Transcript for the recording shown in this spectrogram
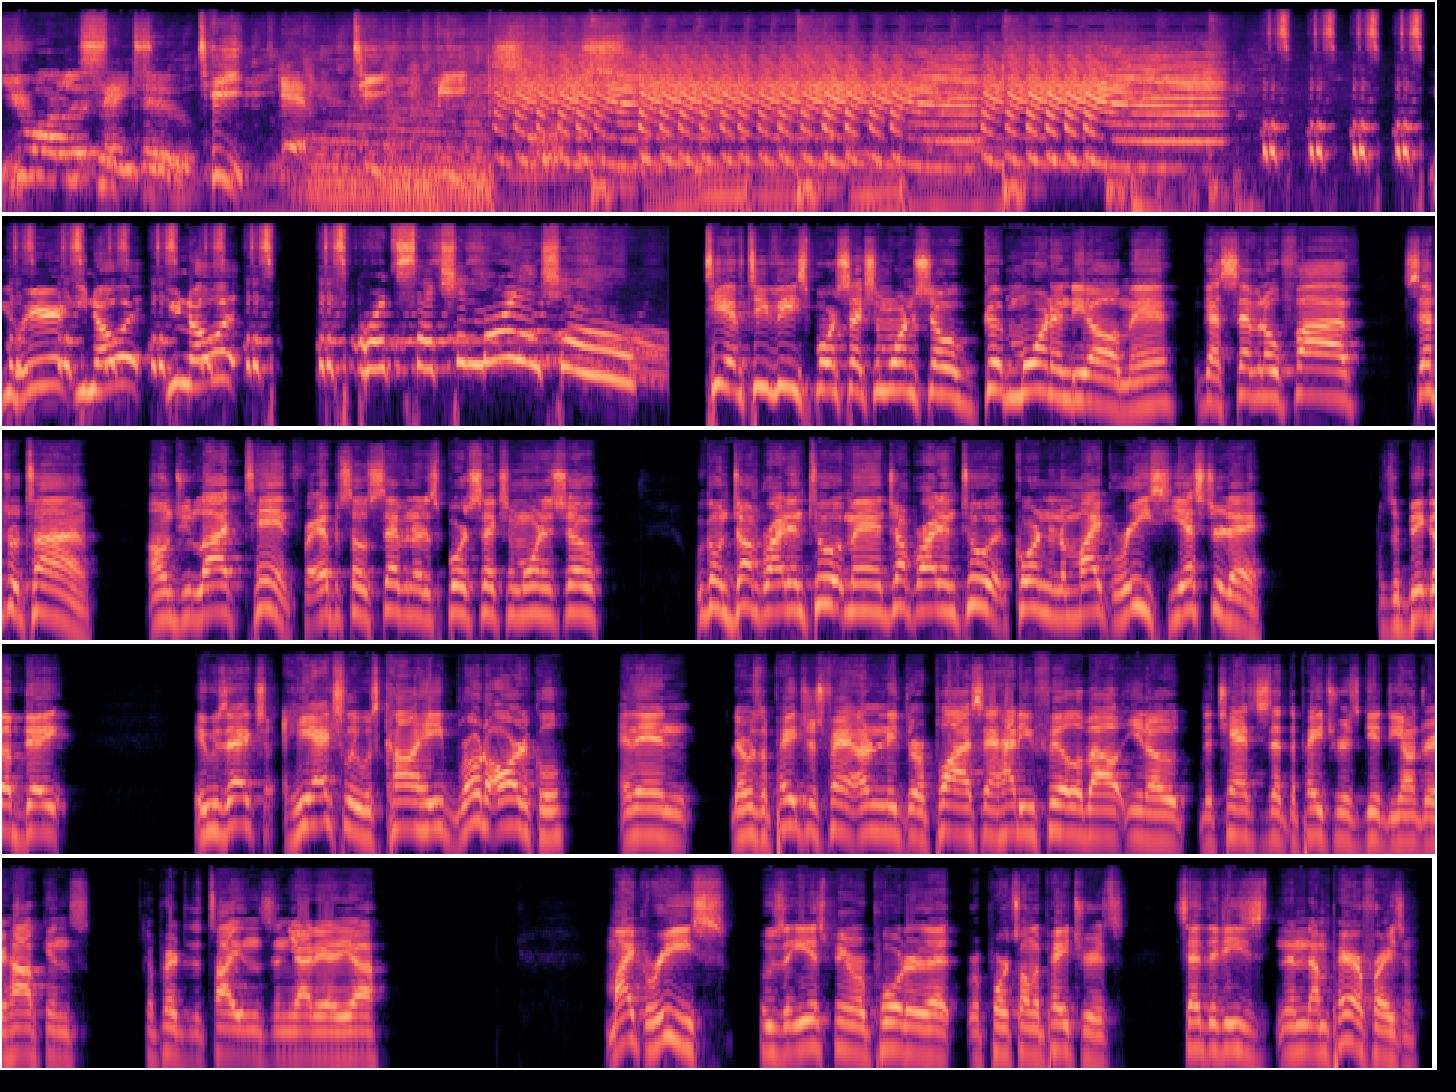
You are listening to TFTV You hear it? You know it? You know it? The Sports Section Morning Show. TFTV Sports Section Morning Show. Good morning to y'all, man. We got 7.05 Central Time on July 10th for episode 7 of the Sports Section Morning Show. We're going to jump right into it, man. Jump right into it. According to Mike Reiss yesterday, it was a big update. It was actually, he actually was, con- he wrote an article and then there was a Patriots fan underneath the reply saying, how do you feel about, you know, the chances that the Patriots get DeAndre Hopkins compared to the Titans and yada, yada, yada. Mike Reiss, who's an E ESPN reporter that reports on the Patriots, said that he's, and I'm paraphrasing,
